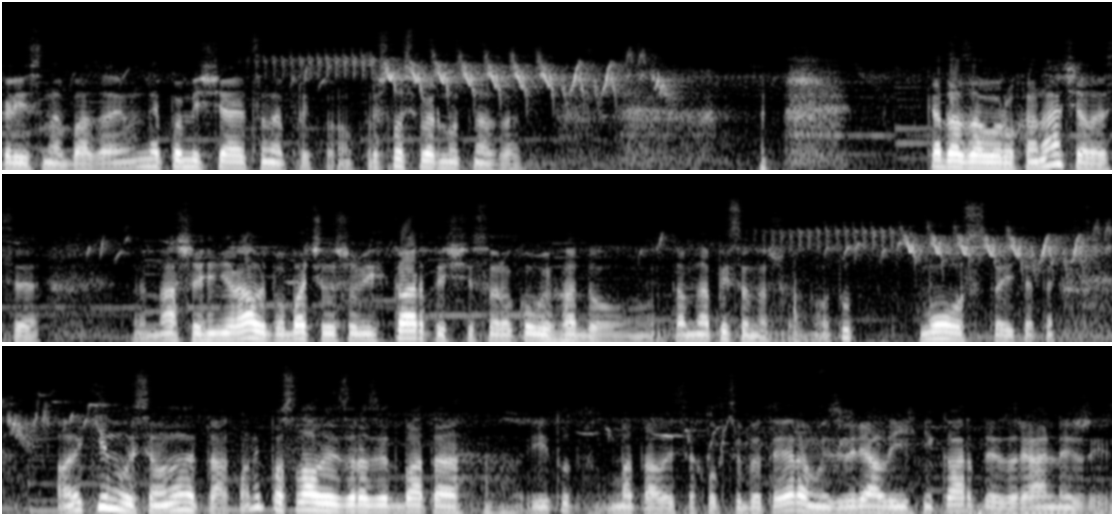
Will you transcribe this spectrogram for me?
колісна база, не поміщається на прикорм. Прийшлось вернути назад. Коли заворуха почалася, наші генерали побачили, що в їх карти ще 40-х годів. Там написано, що отут мост стоїть. Вони кинулися, воно не так. Вони послали з розвідбата і тут моталися хлопці БТРами, звіряли їхні карти з реальної життя.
